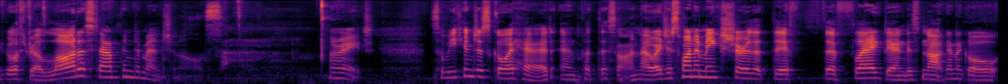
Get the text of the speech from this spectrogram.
I go through a lot of Stampin' Dimensionals. All right, so we can just go ahead and put this on. Now I just want to make sure that the, the flagged end is not going to go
